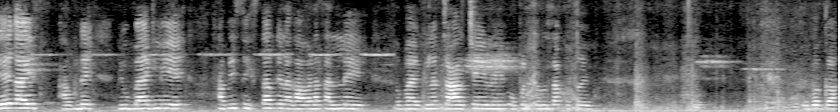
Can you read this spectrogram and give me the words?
हे गाईस हमने न्यू बॅग लिए। आम्ही सिक्स तारखेला गावाला चालले बॅगला चार चेन आहे ओपन करून दाखवतोय बघा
